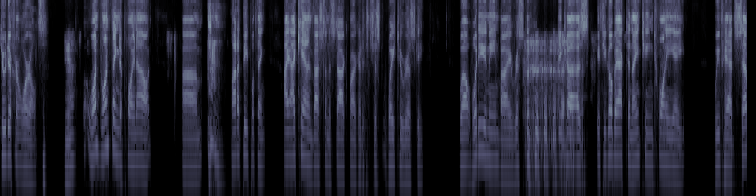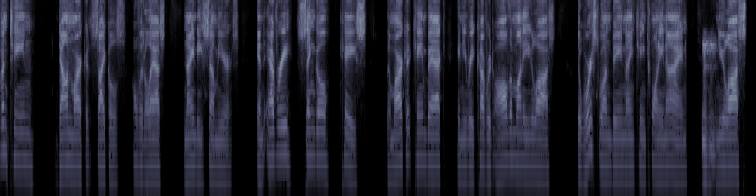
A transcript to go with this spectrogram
Two different worlds. Yeah. One one thing to point out, um, a lot of people think, I, I can't invest in the stock market. It's just way too risky. Well, what do you mean by risky? because if you go back to 1928, we've had 17 down market cycles over the last 90 some years. In every single case, the market came back and you recovered all the money you lost. The worst one being 1929, mm-hmm. and you lost,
